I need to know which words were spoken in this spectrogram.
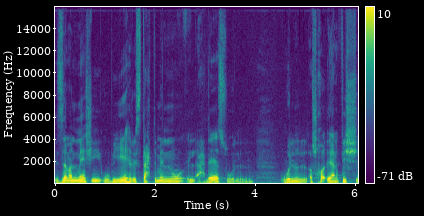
الزمن ماشي وبيهرس تحت منه الأحداث وال والأشخاص يعني مفيش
